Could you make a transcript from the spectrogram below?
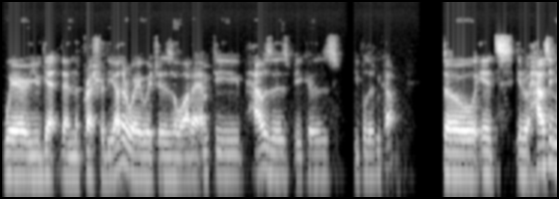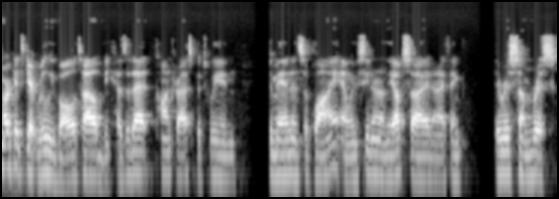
where you get then the pressure the other way, which is a lot of empty houses because people didn't come? So it's, you know, housing markets get really volatile because of that contrast between demand and supply. And we've seen it on the upside. And I think there is some risk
